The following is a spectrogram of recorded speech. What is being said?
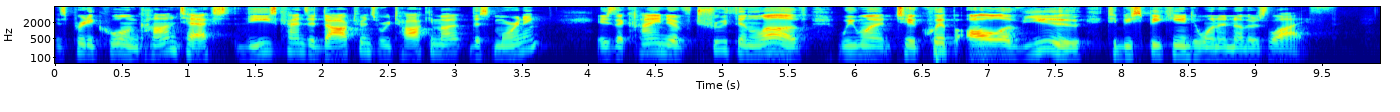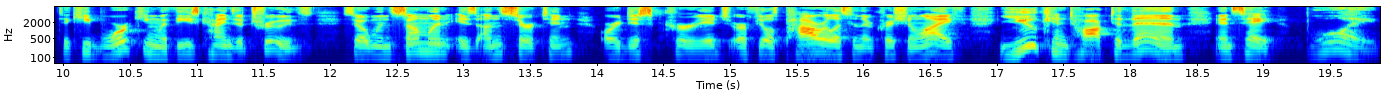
is pretty cool in context. These kinds of doctrines we're talking about this morning, is the kind of truth and love we want to equip all of you to be speaking into one another's life. To keep working with these kinds of truths so when someone is uncertain or discouraged or feels powerless in their Christian life, you can talk to them and say, Boy,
